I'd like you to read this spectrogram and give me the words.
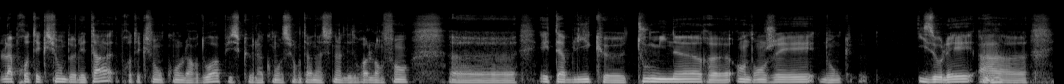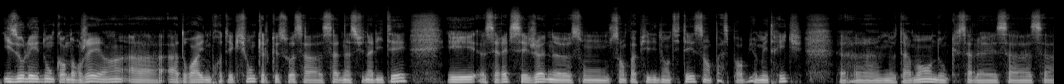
la protection de l'État, protection qu'on leur doit, puisque la Convention internationale des droits de l'enfant euh, établit que tout mineur euh, en danger, donc isolé, à, isolé donc en danger, hein, a, a droit à une protection, quelle que soit sa, sa nationalité. Et euh, c'est vrai que ces jeunes euh, sont sans papier d'identité, sans passeport biométrique, euh, notamment. Donc ça, ça, ça,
